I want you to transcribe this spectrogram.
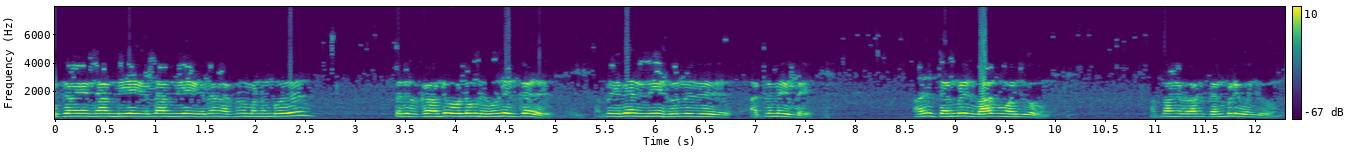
இத்தனை எல்லாம் மீயே எல்லாம் நீயே எல்லாம் அர்ப்பணம் பண்ணும்போது பிறகு வந்து உள்ள ஒன்று ஒன்றும் இருக்காது. அப்போ இல்லையா நீ சொல்றது அர்த்தமே இல்லை. அது தன்படி வாக்கு வாங்கி போகும். அப்பாங்கிற வாக்கு தன்படி வாங்கி போகும்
